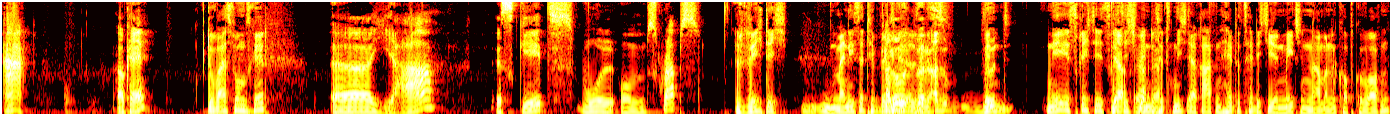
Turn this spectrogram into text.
Ah. Okay. Du weißt, worum es geht? Äh, ja. Es geht wohl um Scrubs. Richtig. Mein nächster Tipp wäre Also, gewesen, also, wenn, Nee, ist richtig, ist Ja, richtig. ja, wenn du es ja. jetzt nicht erraten hättest, hätte ich dir einen Mädchennamen in den Kopf geworfen.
